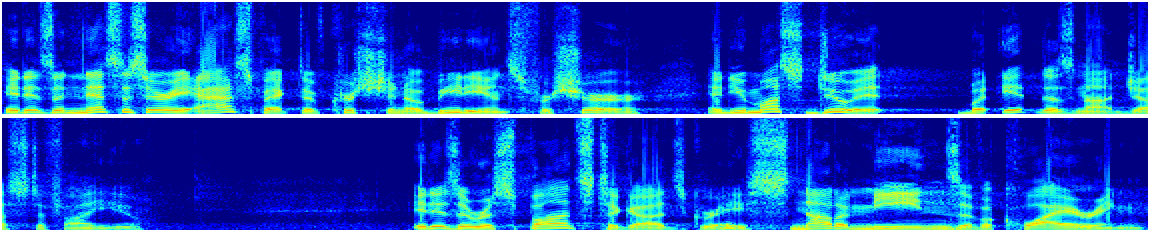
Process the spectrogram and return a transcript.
It is a necessary aspect of Christian obedience for sure, and you must do it, but it does not justify you. It is a response to God's grace, not a means of acquiring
